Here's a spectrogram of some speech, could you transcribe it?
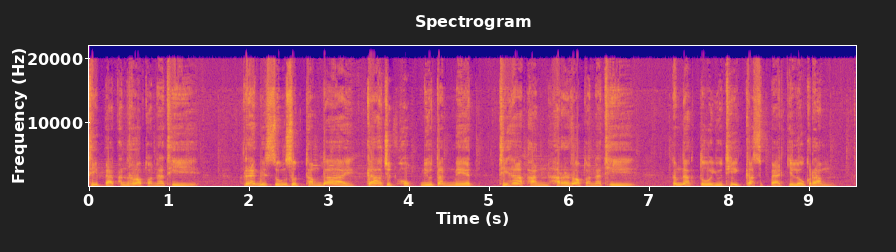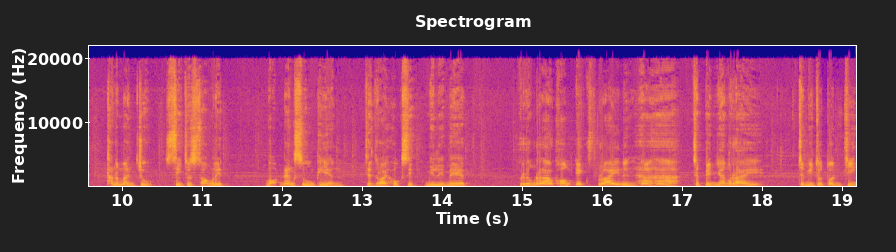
ที่ 8,000 รอบต่อนาที แรงบิดสูงสุดทำได้ 9.6 นิวตันเมตรที่ 5,500 รอบต่อนาที น้ำหนักตัวอยู่ที่ 98 กิโลกรัมถังน้ำมันจุ 4.2 ลิตร เบาะนั่งสูงเพียง 760 มิลลิเมตร เรื่องราวของ X-Rite 155 จะเป็นอย่างไร จะมีตัวตนจริง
